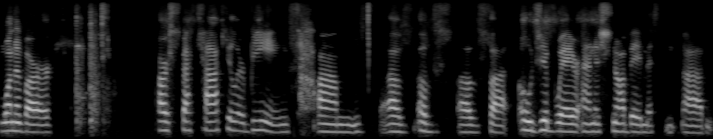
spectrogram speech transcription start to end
one of our are spectacular beings um, of of of uh, Ojibwe or Anishinaabe myth, um,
